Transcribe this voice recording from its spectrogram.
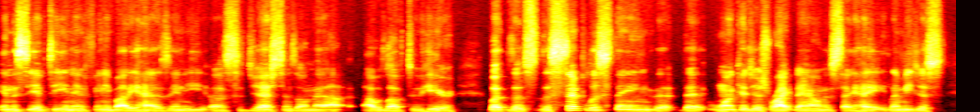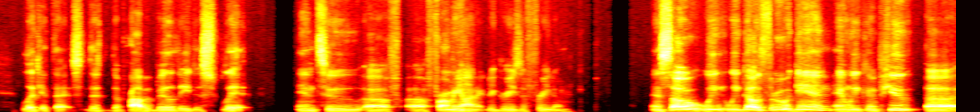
in the CFT. And if anybody has any uh, suggestions on that, I, I, would love to hear. But the, the simplest thing that, that one could just write down is say, hey, let me just look at that, the, the probability to split into uh, uh, fermionic degrees of freedom. And so we, we go through again and we compute uh,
